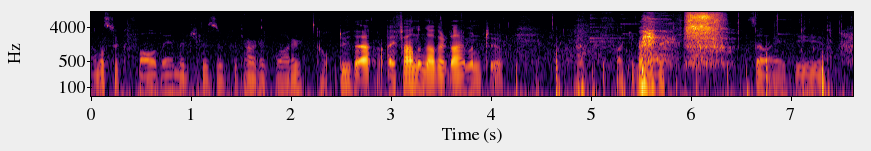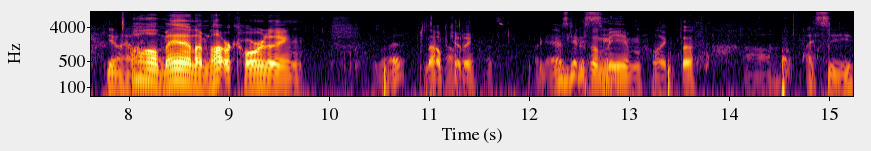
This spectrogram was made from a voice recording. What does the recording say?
Almost took fall damage because of retarded water. Don't do that. I found another diamond too. Fucking. So wait, do you, you don't have Oh man, I'm not recording. What? No, I'm Oh, kidding. That's, okay, I was gonna It's a meme, like the. Oh, I see.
